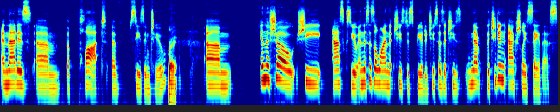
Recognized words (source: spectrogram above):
and that is um, the plot of season two. Right. Um, in the show, she asks you, and this is a line that she's disputed. She says that she's never that she didn't actually say this,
